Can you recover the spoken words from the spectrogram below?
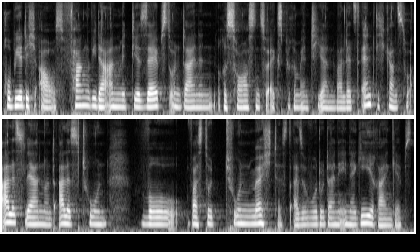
probier dich aus, fang wieder an, mit dir selbst und deinen Ressourcen zu experimentieren, weil letztendlich kannst du alles lernen und alles tun, wo, was du tun möchtest, also wo du deine Energie reingibst.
